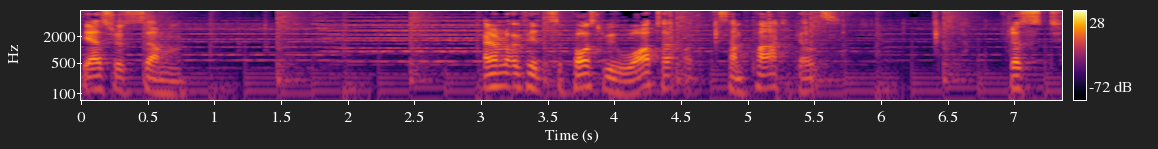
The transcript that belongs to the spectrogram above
There's just some... I don't know if it's supposed to be water or some particles. Just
